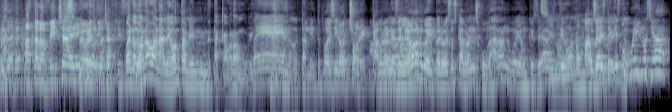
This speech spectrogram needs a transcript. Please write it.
O sea, Hasta la fecha hay Sí, peores o sea, fichajes. Bueno, Donovan a León también está cabrón, güey. bueno, también te puedo decir ocho de cabrones de León, güey, pero esos cabrones jugaban, güey, aunque sea. Sí, no, este, no, no mames, O sea, este güey, este güey no hacía.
